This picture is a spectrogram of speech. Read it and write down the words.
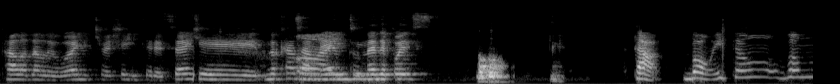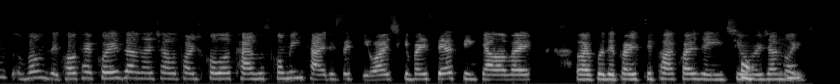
fala da Leuane, que eu achei interessante, que no casamento, Ai, né, depois... Tá, bom, então vamos, vamos ver, qualquer coisa a Nath ela pode colocar nos comentários aqui. Eu acho que vai ser assim que ela vai, vai poder participar com a gente hoje à noite.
